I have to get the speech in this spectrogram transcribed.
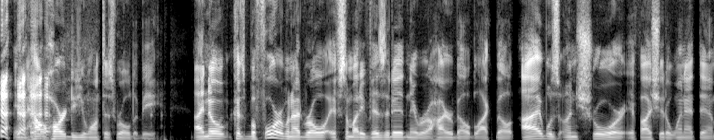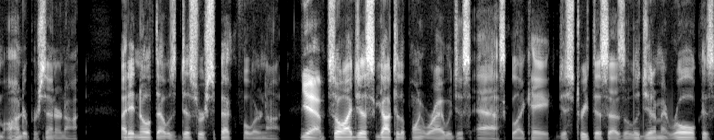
and how hard do you want this roll to be? I know because before when I'd roll, if somebody visited and they were a higher belt, black belt, I was unsure if I should have went at them 100% or not. I didn't know if that was disrespectful or not. yeah, So I just got to the point where I would just ask, like, hey, just treat this as a legitimate roll because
